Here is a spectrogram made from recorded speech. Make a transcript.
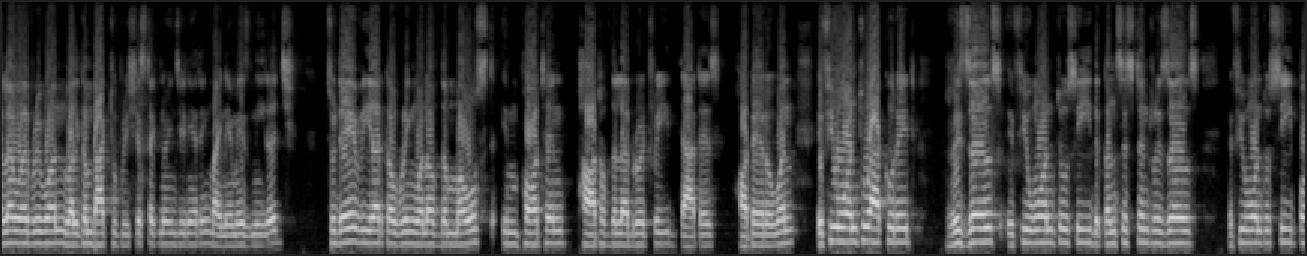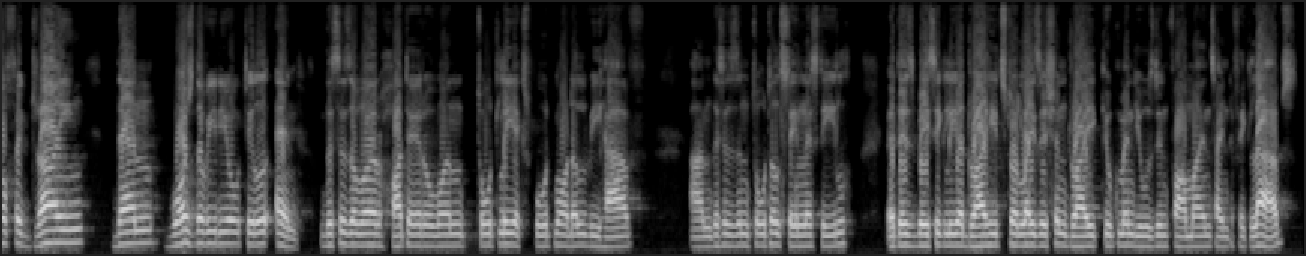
Hello everyone, welcome back to Precious Techno Engineering. My name is Neeraj. Today we are covering one of the most important part of the laboratory that is hot air oven. If you want to accurate results, if you want to see the consistent results, if you want to see perfect drying, then watch the video till end. This is our hot air oven totally export model we have and this is in total stainless steel it is basically a dry heat sterilization dry equipment used in pharma and scientific labs.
